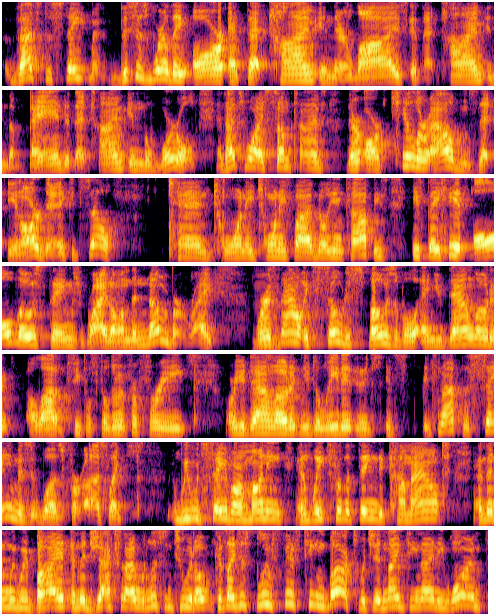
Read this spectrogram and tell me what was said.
that's the statement. This is where they are at that time in their lives, at that time in the band, at that time in the world. And that's why sometimes there are killer albums that in our day could sell 10, 20, 25 million copies if they hit all those things right on the number, right? Whereas mm-hmm. now it's so disposable and you download it, a lot of people still do it for free, or you download it and you delete it, and it's it's it's not the same as it was for us. Like we would save our money and wait for the thing to come out, and then we would buy it, and then Jackson and I would listen to it over because I just blew 15 bucks, which in 1991,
